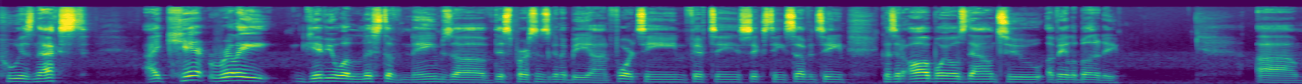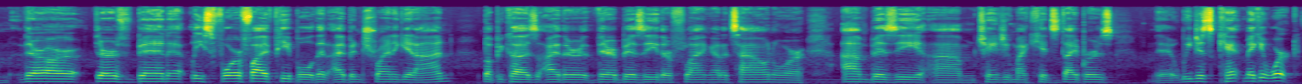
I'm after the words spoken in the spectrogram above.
who is next? I can't really give you a list of names of this person's going to be on 14, 15, 16, 17 because it all boils down to availability. Um, there are there's been at least four or five people that I've been trying to get on, but because either they're busy, they're flying out of town, or I'm busy, I'm changing my kids' diapers, eh, we just can't make it work.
